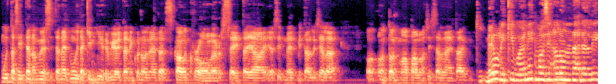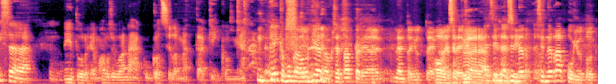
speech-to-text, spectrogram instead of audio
Mutta sitten on myös sitten näitä muitakin hirviöitä, niin kuin oli näitä skullcrawlerseita ja, ja sitten näitä, mitä oli siellä on, on tuon maapallon sisällä. Näitä. Ne oli kivoja, niitä mä olisin halunnut nähdä lisää. Niin turhia. Mä halusin vaan nähdä, kun Godzilla mättää King Kongia. Eikö mukaan ollut hienoa, kun se tappeli ja lentojuttujen Oli, se Ja pyöräytti sinne, sinne, sinne rapujutut.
